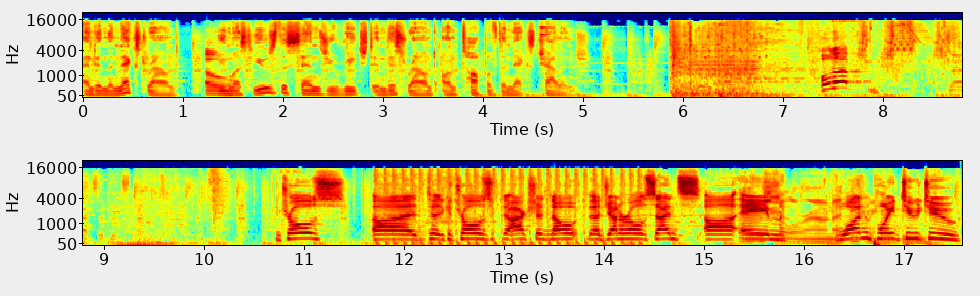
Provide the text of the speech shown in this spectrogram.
And in the next round, Oh. you must use the sends you reached in this round on top of the next challenge. Hold up. That's a good start. Controls. Uh, to controls to action. No, the general sense. Uh, aim. still around. I think we could 1.22.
